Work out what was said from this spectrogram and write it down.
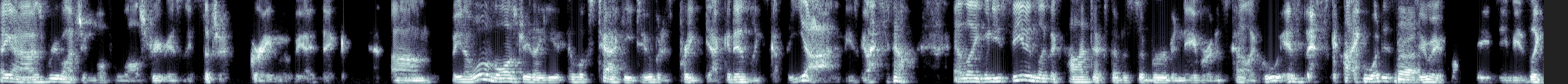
like, I was rewatching Wolf of Wall Street recently. It's such a great movie, I think. Um, but you know, Wolf of Wall Street, like you, it looks tacky too, but it's pretty decadent. Like he's got the yacht, and he's got you know, and like when you see it in like the context of a suburban neighborhood, it's kind of like, who is this guy? What is Right. he doing on TV? It's like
